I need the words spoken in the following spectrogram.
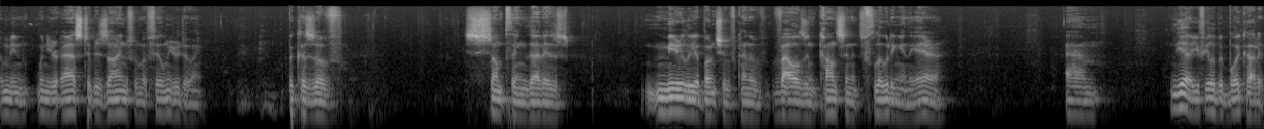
I mean, when you're asked to resign from a film you're doing because of something that is merely a bunch of kind of vowels and consonants floating in the air, um, yeah, you feel a bit boycotted.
